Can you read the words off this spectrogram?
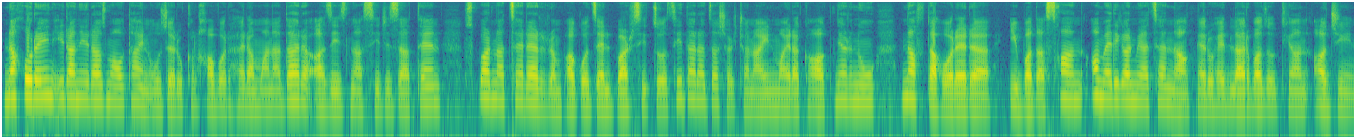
Նախորեին Իրանի ռազմաութային ուժերու գլխավոր հրամանադարը Ազիզ Նասիր Զաթեն սպառնացեր էր ռմբակոծել Բարսի ծոցի տարածաշրջանային մայրաքաղաքներ կոմպանիաներն ու նավտահորերը, ի բադասխան Ամերիկան Միացյալ Նահանգներու հետ լարվածության աճին։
